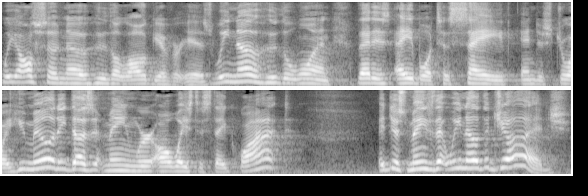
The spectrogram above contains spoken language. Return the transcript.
we also know who the lawgiver is. We know who the one that is able to save and destroy. Humility doesn't mean we're always to stay quiet, it just means that we know the judge.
